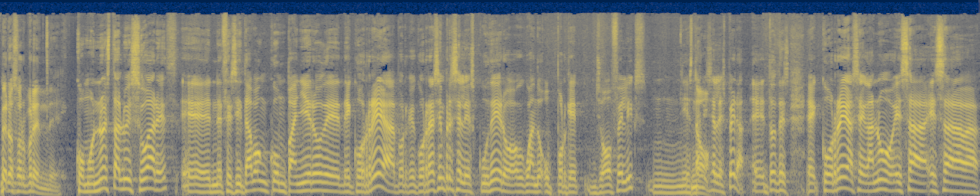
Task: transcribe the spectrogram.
pero sorprende. Como no está Luis Suárez, eh, necesitaba un compañero de, Correa, porque Correa siempre es el escudero, cuando, porque Joe Félix mm, ni está ni se le espera. Eh, entonces, eh, Correa se ganó esa, esa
